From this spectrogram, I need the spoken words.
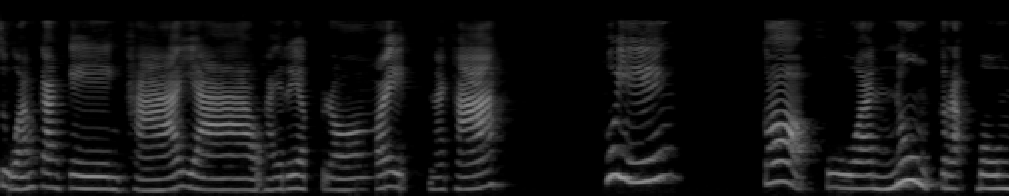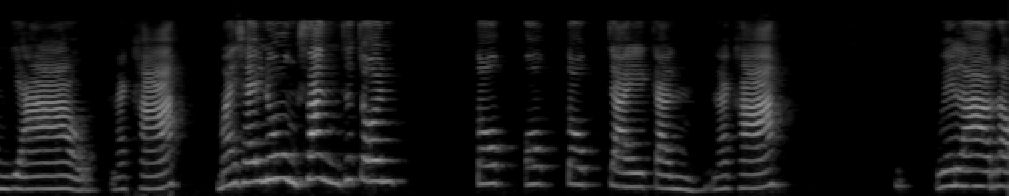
สวมกางเกงขายาวให้เรียบร้อย นะคะ ผู้หญิงก็ควรนุ่งกระโปรงยาวนะคะ ไม่ใช่นุ่งสั้นซะจนตกอกตกใจกันนะคะ เวลาเรา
